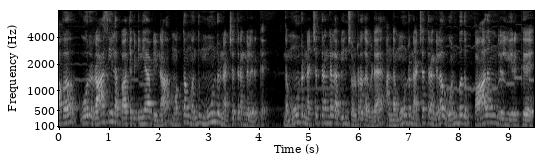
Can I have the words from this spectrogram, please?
அப்போ ஒரு ராசியில் பார்த்துக்கிட்டீங்க அப்படின்னா மொத்தம் வந்து மூன்று நட்சத்திரங்கள் இருக்குது இந்த மூன்று நட்சத்திரங்கள் அப்படின்னு சொல்கிறத விட அந்த மூன்று நட்சத்திரங்களை ஒன்பது பாதங்கள் இருக்குது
